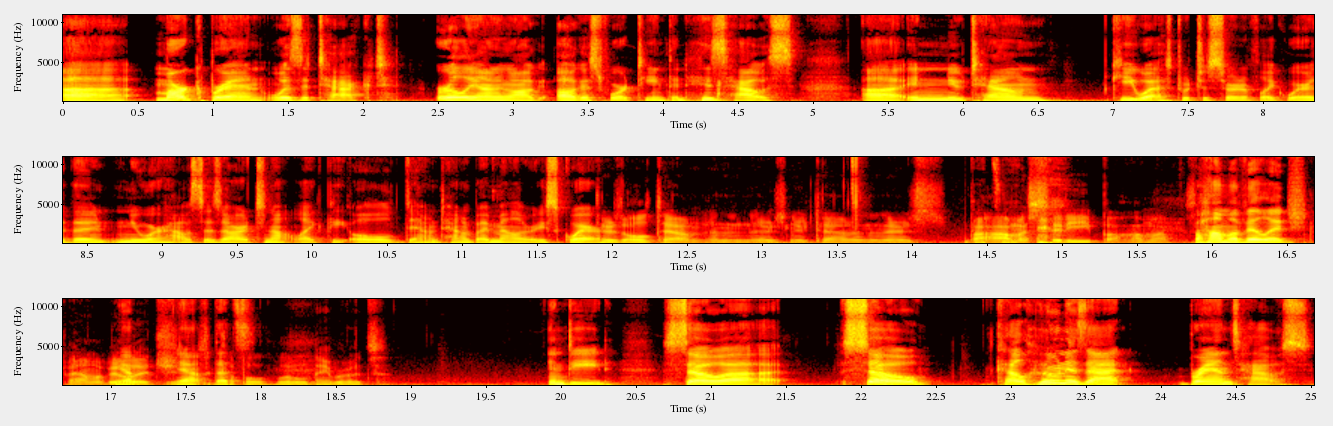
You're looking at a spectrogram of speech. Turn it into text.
uh, Mark Brand was attacked early on August 14th in his house uh, in Newtown, Key West, which is sort of like where the newer houses are. It's not like the old downtown by Mallory Square. There's Old Town, and then there's Newtown, and then there's Bahama City, Bahama. Bahama Village. Bahama Village. Yeah, yep, that's a couple little neighborhoods. Indeed. So, uh, so Calhoun is at Brand's house.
